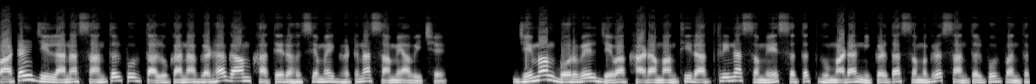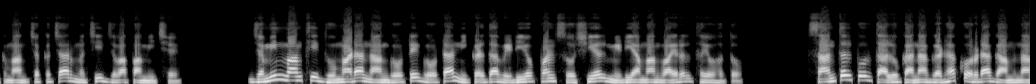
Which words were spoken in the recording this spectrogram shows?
પાટણ જિલ્લાના સાંતલપુર તાલુકાના ગઢા ગામ ખાતે રહસ્યમય ઘટના સામે આવી છે. જેમાં બોરવેલ જેવા ખાડામાંથી રાત્રિના સમયે સતત ધુમાડા નીકળતા સમગ્ર સાંતલપુર પંથકમાં ચકચાર મચી જવા પામી છે. જમીનમાંથી ધુમાડા નાંગોટે ગોટા નીકળતા વીડિયો પણ સોશિયલ મીડિયામાં વાયરલ થયો હતો. સાંતલપુર તાલુકાના ગઢા કોરડા ગામના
